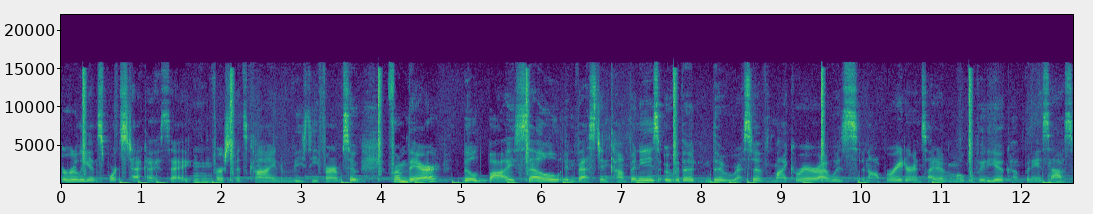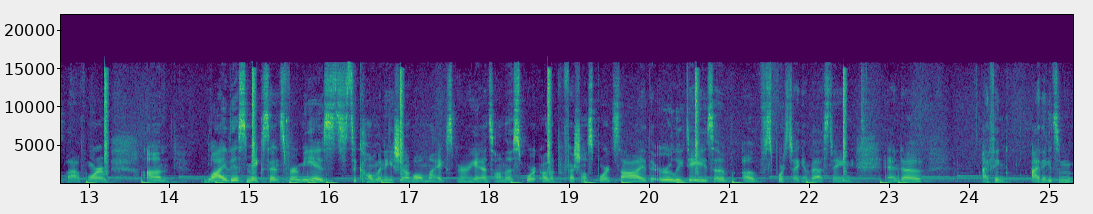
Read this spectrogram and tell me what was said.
early in sports tech, I say, mm-hmm. first of its kind VC firm. So from there, build, buy, sell, invest in companies. Over the, the rest of my career, I was an operator inside of a mobile video company, a mm-hmm. SaaS platform. Um, why this makes sense for me is it's a culmination of all my experience on the sport, on the professional sports side, the early days of, of sports tech investing, and uh, I think I think it's a,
